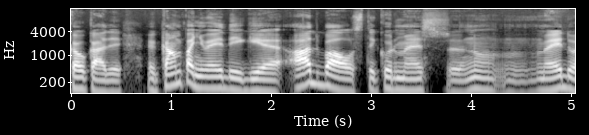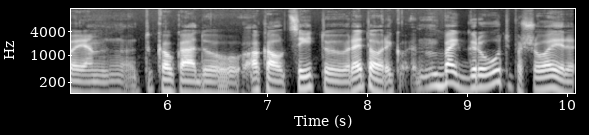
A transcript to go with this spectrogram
kaut kādi kampaņu veidīgie atbalsti, kur mēs nu, veidojam kaut kādu atkal citu retoriku. Baigi grūti par šo ir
